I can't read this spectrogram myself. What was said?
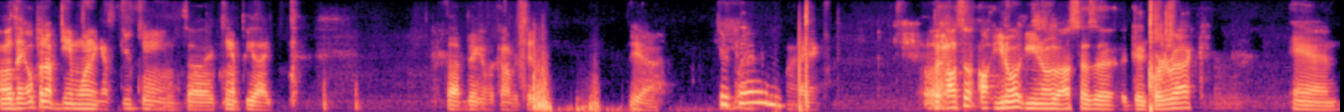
Well, they open up game one against Duquesne, so it can't be like that big of a competition. Yeah, Like, but also, uh, you know, you know, who else has a, a good quarterback, and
